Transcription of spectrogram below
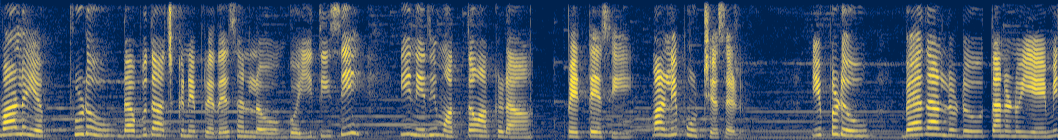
వాళ్ళు ఎప్పుడు డబ్బు దాచుకునే ప్రదేశంలో గొయ్యి తీసి ఈ నిధి మొత్తం అక్కడ పెట్టేసి మళ్ళీ పూర్తి చేశాడు. ఇప్పుడు బేతాళుడు తనను ఏమీ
